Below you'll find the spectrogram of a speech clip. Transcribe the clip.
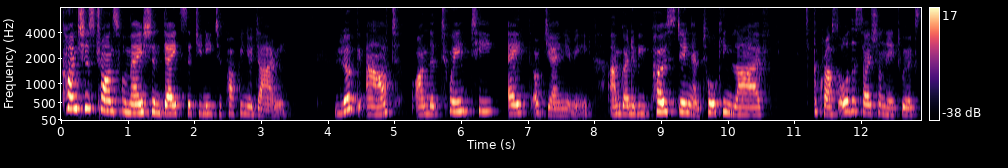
conscious transformation dates that you need to pop in your diary. Look out on the 28th of January. I'm going to be posting and talking live across all the social networks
